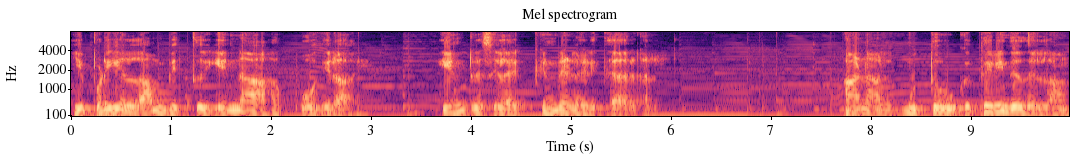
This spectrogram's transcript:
இப்படியெல்லாம் வித்து என்ன ஆகப் போகிறாய்? என்று சிலர் கிண்டலடித்தார்கள். ஆனால் முத்துவுக்கு தெரிந்ததெல்லாம்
